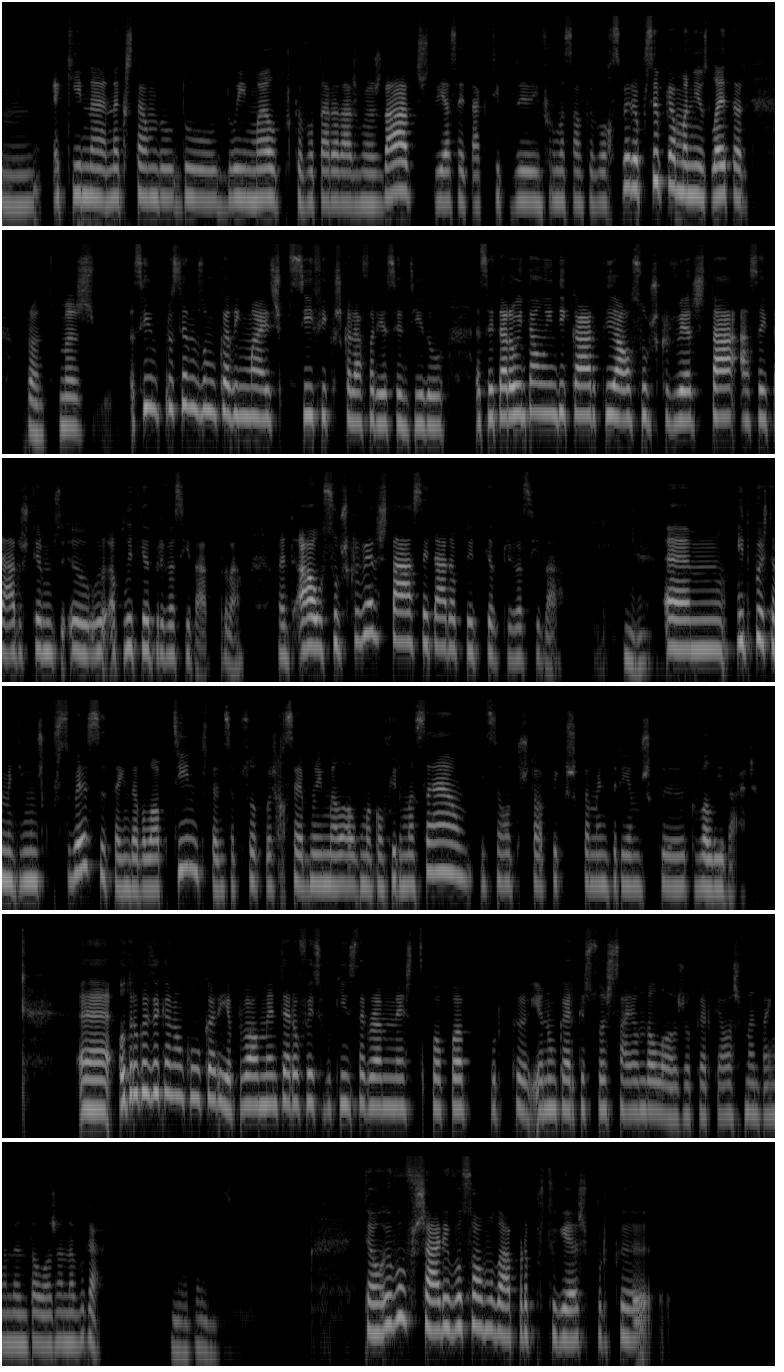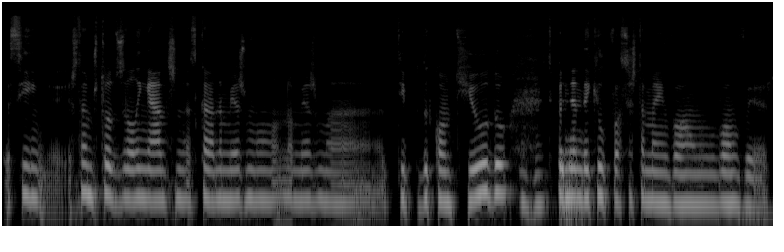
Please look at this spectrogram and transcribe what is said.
Um, aqui na, na questão do, do, do, e-mail, porque eu vou estar a dar os meus dados, devia aceitar que tipo de informação que eu vou receber. Eu percebo que é uma newsletter, pronto, mas assim, para sermos um bocadinho mais específicos, se calhar faria sentido aceitar, ou então indicar que ao subscrever está a aceitar os termos, eh, a política de privacidade, perdão. Portanto, ao subscrever está a aceitar a política de privacidade. Uhum. Um, e depois também tínhamos que perceber se tem double opt-in, portanto, se a pessoa depois recebe no e-mail alguma confirmação, e são outros tópicos que também teríamos que, que validar. Uh, outra coisa que eu não colocaria provavelmente era o Facebook e Instagram neste pop-up, porque eu não quero que as pessoas saiam da loja, eu quero que elas se mantenham dentro da loja a navegar. Exatamente. Então eu vou fechar e vou só mudar para português, porque assim estamos todos alinhados, se calhar no mesmo, no mesmo tipo de conteúdo, uhum. dependendo daquilo que vocês também vão, vão ver.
